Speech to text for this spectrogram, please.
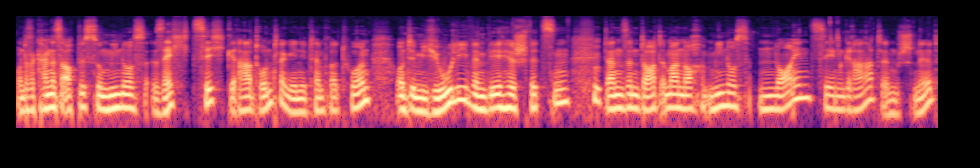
Und da kann es auch bis zu minus 60 Grad runtergehen, die Temperaturen. Und im Juli, wenn wir hier schwitzen, dann sind dort immer noch minus 19 Grad im Schnitt.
